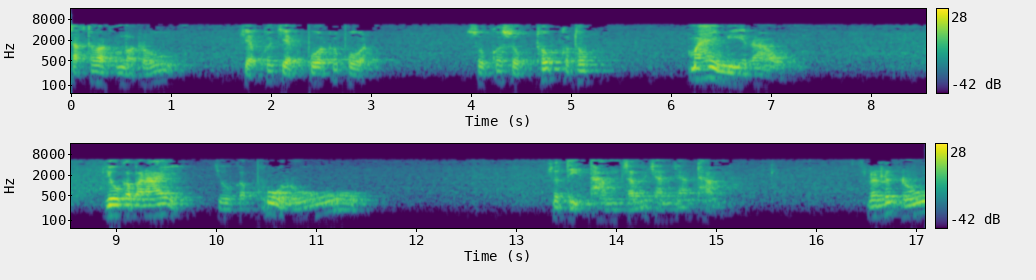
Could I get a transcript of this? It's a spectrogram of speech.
สักทว่ากำหนดรู้ เจ็บก็เจ็บปวดก็ปวด สุขก็สุขทุกข์ก็ทุกข์ไม่ให้มีเรา อยู่กับอะไร อยู่กับผู้รู้ สติธรรมสัมปชัญญะธรรมระลึกรู้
